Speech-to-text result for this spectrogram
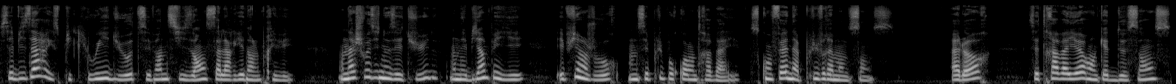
C'est bizarre, explique Louis du haut de ses 26 ans, salarié dans le privé. On a choisi nos études, on est bien payé, et puis un jour, on ne sait plus pourquoi on travaille. Ce qu'on fait n'a plus vraiment de sens. Alors, ces travailleurs en quête de sens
